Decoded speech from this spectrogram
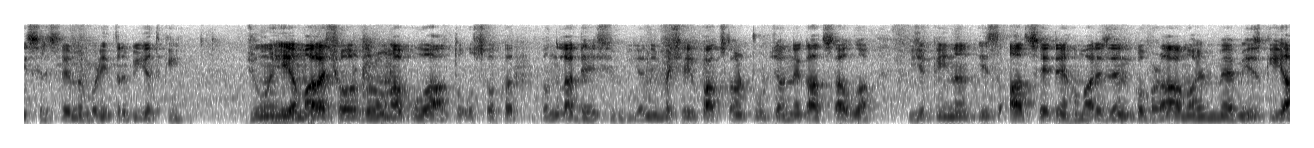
इस सिलसिले में बड़ी तरबियत की। जूँ ही हमारा शोर ग्रोन अप हुआ तो उस वक़्त बांग्लादेश, यानी मशरक़ी पाकिस्तान टूट जाने का हादसा हुआ। यकीन इस हादसे ने हमारे जहन को बड़ा महमीज़ किया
